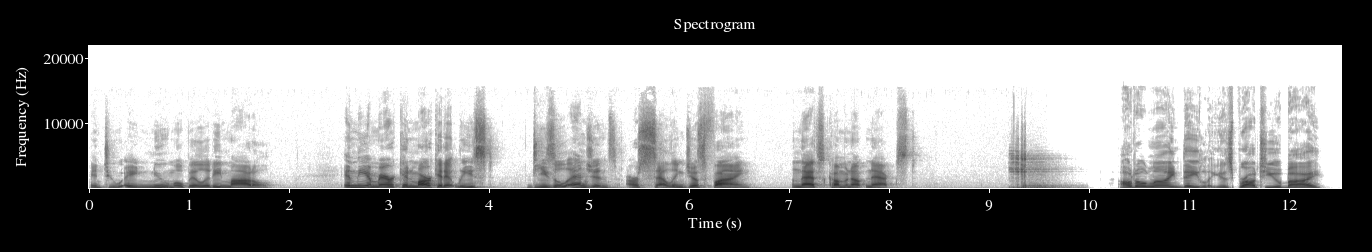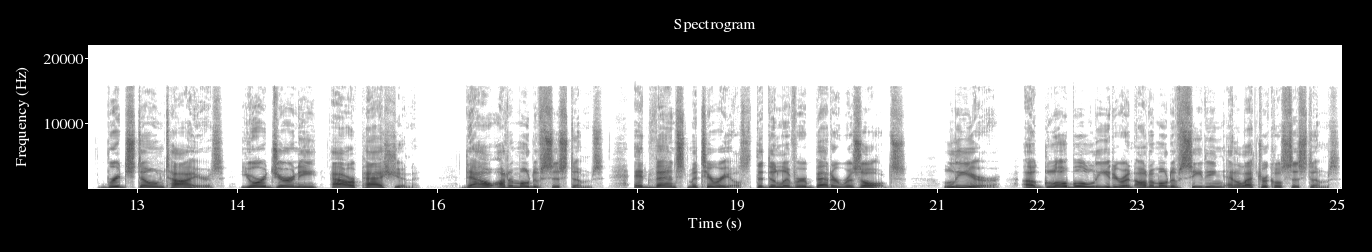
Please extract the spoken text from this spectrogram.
into a new mobility model. In the American market, at least, diesel engines are selling just fine, and that's coming up next. Autoline Daily is brought to you by Bridgestone Tires, your journey, our passion. Dow Automotive Systems, advanced materials that deliver better results. Lear, a global leader in automotive seating and electrical systems.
